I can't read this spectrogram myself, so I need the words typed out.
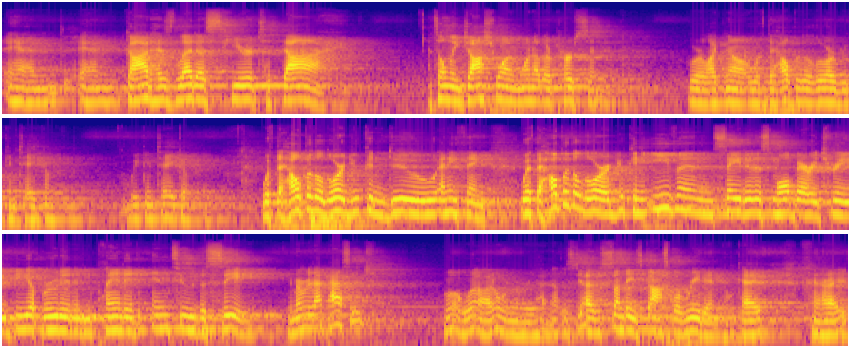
And, and God has led us here to die. It's only Joshua and one other person who are like, no, with the help of the Lord, we can take them. We can take them. With the help of the Lord, you can do anything. With the help of the Lord, you can even say to this mulberry tree, be uprooted and be planted into the sea. You remember that passage? Oh, well, I don't remember that. That was, that was Sunday's gospel reading, okay? All right.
